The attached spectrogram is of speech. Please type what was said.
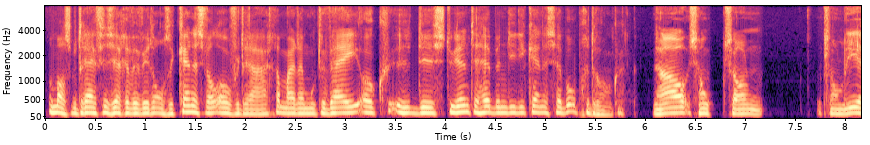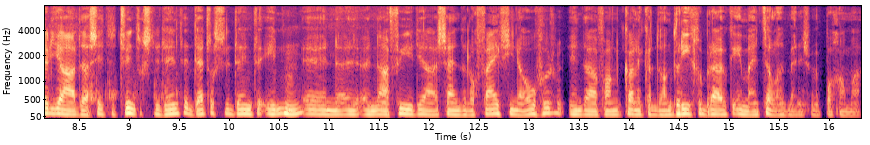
om als bedrijf te zeggen: we willen onze kennis wel overdragen, maar dan moeten wij ook eh, de studenten hebben die die kennis hebben opgedronken. Nou, zo'n zo'n zo'n leerjaar, daar zitten 20 studenten, 30 studenten in. Mhm. En eh, na vier jaar zijn er nog 15 over. En daarvan kan ik er dan drie gebruiken in mijn talentmanagementprogramma.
